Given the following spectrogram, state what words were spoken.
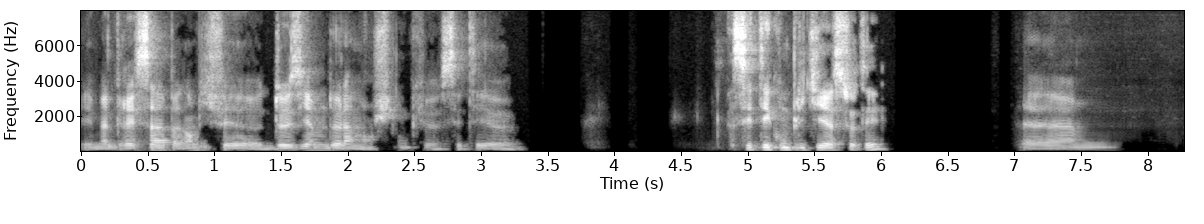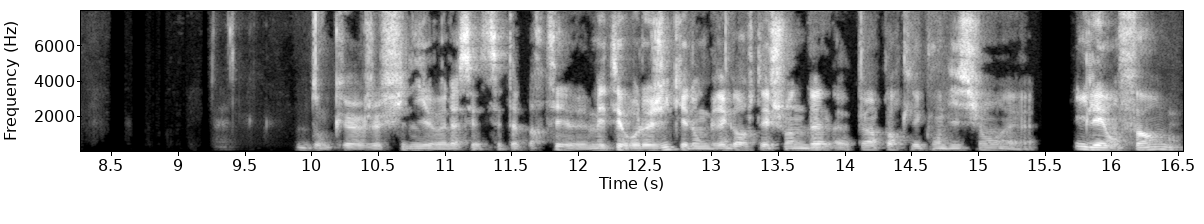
Et malgré ça, par exemple, il fait euh, deuxième de la manche. Donc c'était compliqué à sauter. Donc euh, je finis voilà cette, cette aparté euh, météorologique et donc Grégor Deschwanden, euh, peu importe les conditions, euh, il est en forme.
